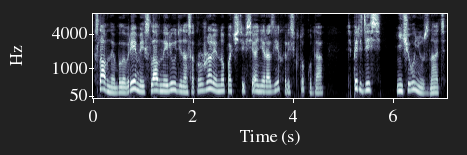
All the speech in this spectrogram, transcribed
Славное было время, и славные люди нас окружали, но почти все они разъехались кто куда — Теперь здесь ничего не узнать.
